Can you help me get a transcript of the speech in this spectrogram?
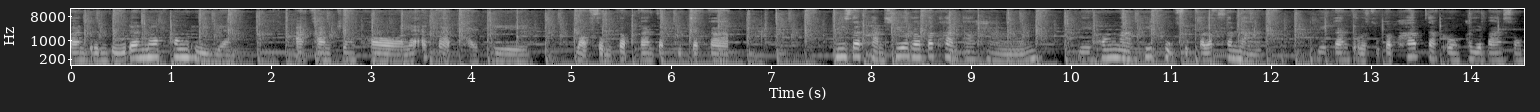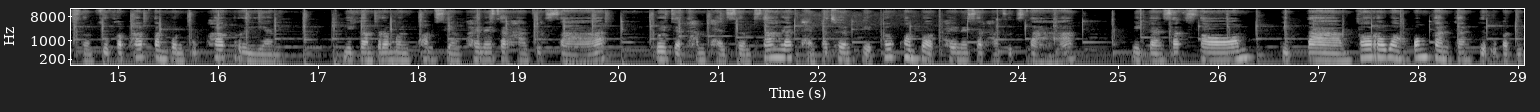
การเรียนรู้ด้านนอกห้องเรียน อาคารเพียงพอและอากาศถ่ายเท เหมาะสมกับการจัดกิจกรรม มีสถานที่รับประทานอาหาร มีห้องน้ำที่ถูกสุขลักษณะ มีการตรวจสุขภาพจากโรงพยาบาลส่งเสริมสุขภาพตำบลทุกภาคเรียน มีการประเมินความเสี่ยงภายในสถานศึกษา โดยจัดทำแผนเสริมสร้างและแผนเผชิญเหตุเพื่อความปลอดภัยในสถานศึกษา มีการซักซ้อม ติดตามเฝ้าระวังป้องกันการเกิดอุบัติ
